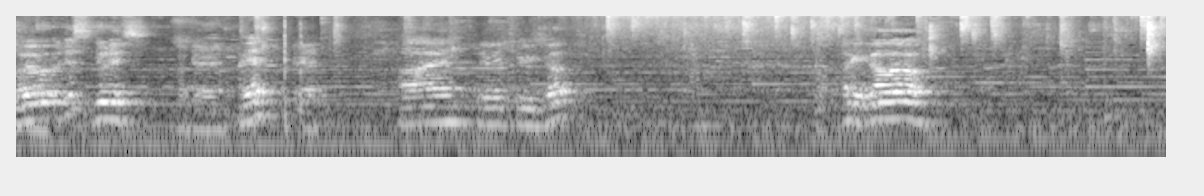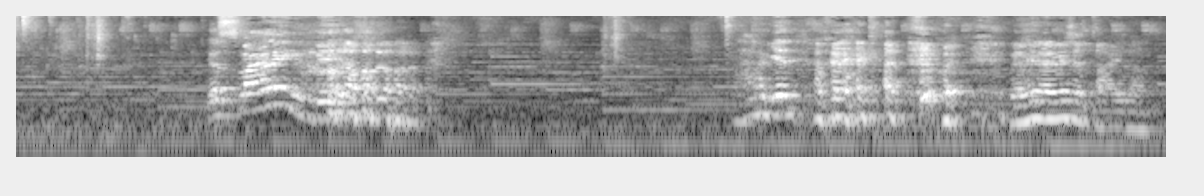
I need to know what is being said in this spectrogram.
We'll, we'll just do this. Okay. Okay? Okay. One, two, three, go. Okay, go, go, go. You're smiling, bitch. Again. I can't. Wait, let me let me just tie it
